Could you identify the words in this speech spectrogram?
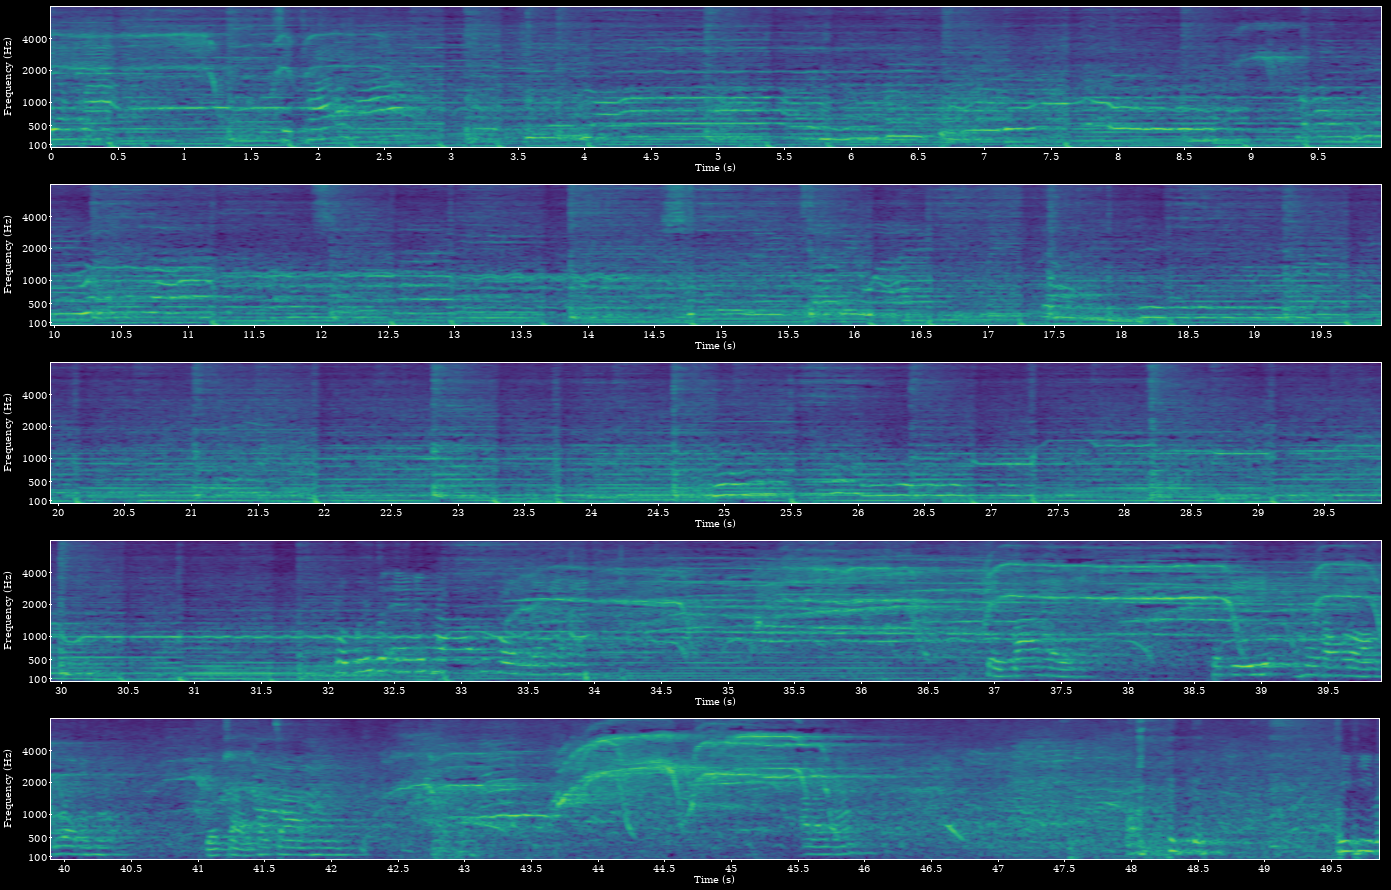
เยี่ยมมากสุดท้ายแล้วครับคื รบมือให้ตัวเองเลยครับทุกคนเลยนะฮะเก่งมากเลยเมื่อกี้ให้น้องร้องด้วยนะฮะเดี๋ยวจ่ายค่าจ้างให้อะไรนะ พี่พี่ๆบาง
